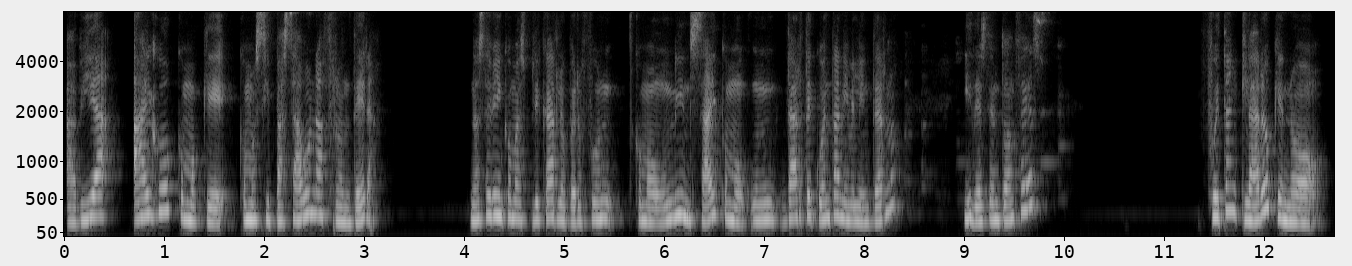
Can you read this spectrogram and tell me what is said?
había algo como que como si pasaba una frontera. No sé bien cómo explicarlo, pero fue como un insight, como un darte cuenta a nivel interno. Y desde entonces fue tan claro que no,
